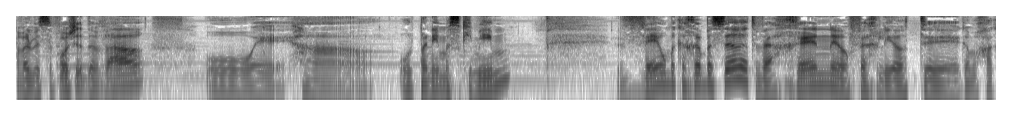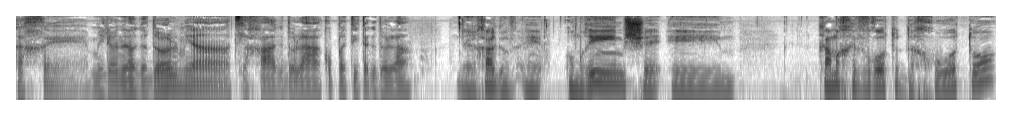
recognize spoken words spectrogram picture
אבל בסופו של דבר, הוא, אה, האולפנים מסכימים, והוא מככב בסרט, ואכן אה, הופך להיות אה, גם אחר כך מיליונר גדול מההצלחה הגדולה, הקופתית הגדולה. דרך אגב, אומרים שכמה חברות דחו אותו,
